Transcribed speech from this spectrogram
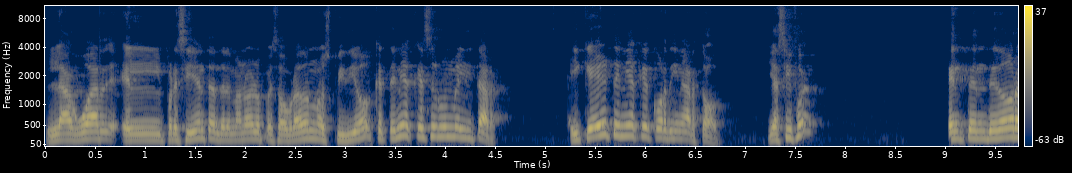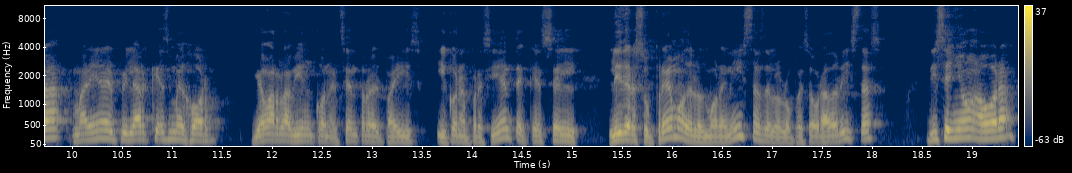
La guardia, el presidente Andrés Manuel López Obrador nos pidió que tenía que ser un militar y que él tenía que coordinar todo. Y así fue. Entendedora Marina del Pilar que es mejor llevarla bien con el centro del país y con el presidente, que es el líder supremo de los morenistas, de los López Obradoristas, diseñó ahora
